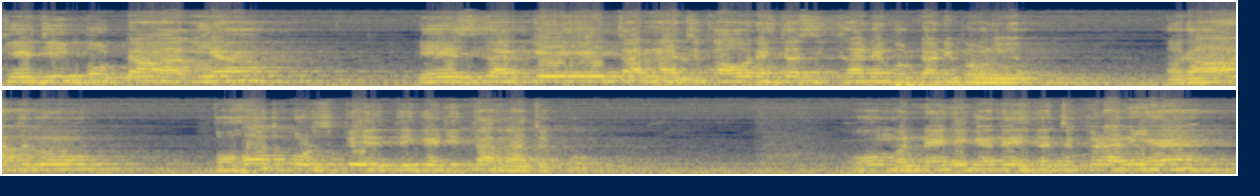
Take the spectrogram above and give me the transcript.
ਕਿ ਜੀ ਵੋਟਾਂ ਆ ਗਈਆਂ, ਇਸ ਕਰਕੇ ਇਹ ਧਰਨਾ ਚੁਕਾਓ, ਨਹੀਂ ਤਾਂ ਸਿੱਖਾਂ ਨੇ ਵੋਟਾਂ ਨਹੀਂ ਪਾਉਣੀਆਂ। ਰਾਤ ਨੂੰ ਬਹੁਤ ਪੁਲਿਸ ਭੇਜਦੀ ਕਿ ਜੀ ਧਰਨਾ ਚੁੱਕੋ। ਉਹ ਮੰਨੇ ਨਹੀਂ ਕਹਿੰਦੇ ਅਸੀਂ ਤਾਂ ਚੱਕਣਾ ਨਹੀਂ ਹੈ।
